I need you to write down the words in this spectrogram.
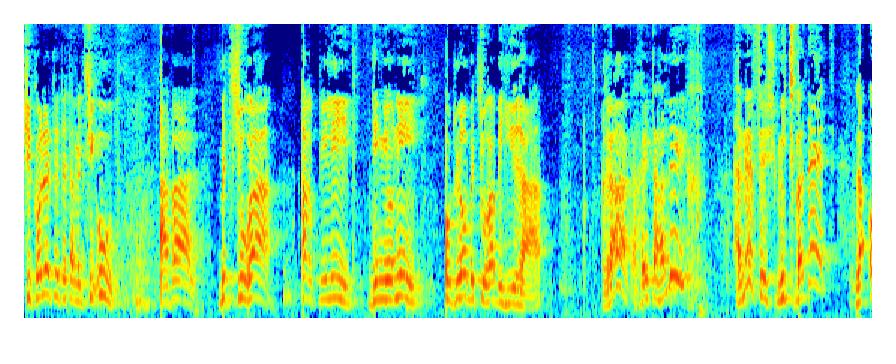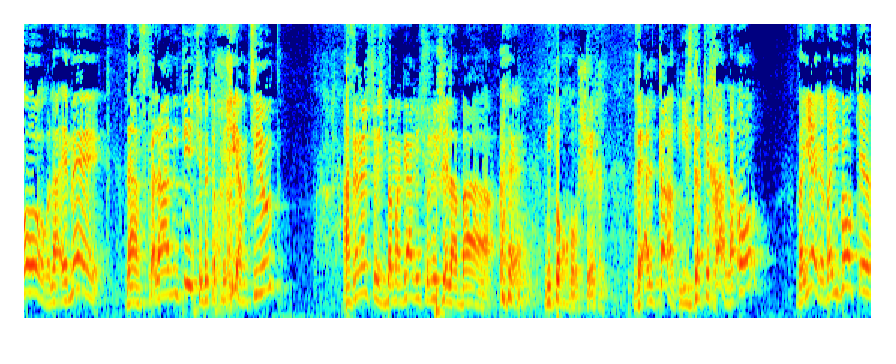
שהיא קולטת את המציאות, אבל בצורה ערפילית, דמיונית, עוד לא בצורה בהירה, רק אחרי תהליך הנפש מתוודית לאור, לאמת, להשכלה האמיתית שבתוככי המציאות. אז הנפש במגע הראשוני שלה באה מתוך חושך, ועלתה והזדככה לאור, וירא ויהי בוקר.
